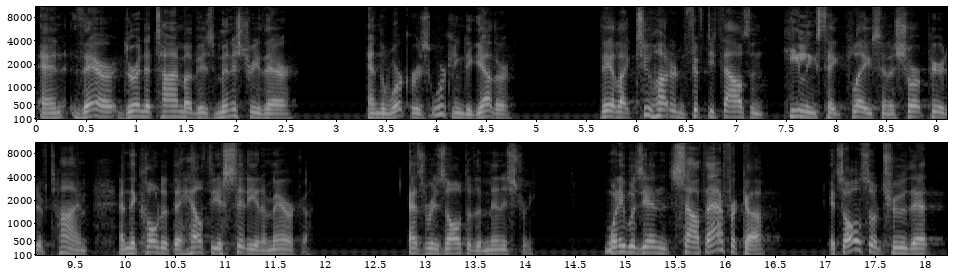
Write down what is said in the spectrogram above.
And there, during the time of his ministry there, and the workers working together, they had like 250,000 healings take place in a short period of time, and they called it the healthiest city in America as a result of the ministry. When he was in South Africa, it's also true that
